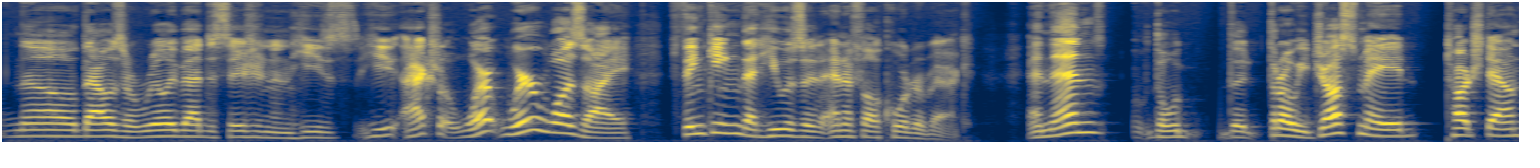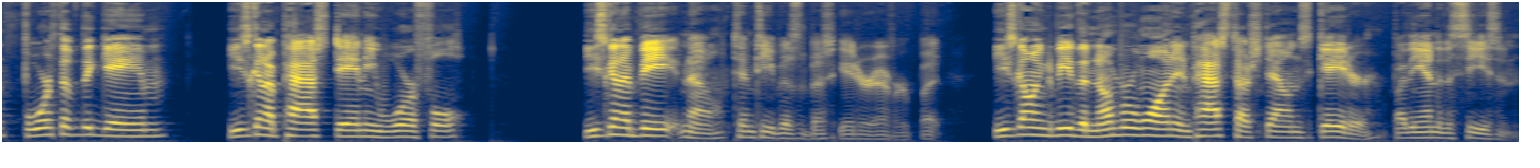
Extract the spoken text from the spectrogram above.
no, that was a really bad decision, and he's he actually where where was I thinking that he was an NFL quarterback, and then the the throw he just made touchdown fourth of the game, he's gonna pass Danny Wuerffel. He's gonna be no Tim Tebow's the best Gator ever, but he's going to be the number one in pass touchdowns Gator by the end of the season.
